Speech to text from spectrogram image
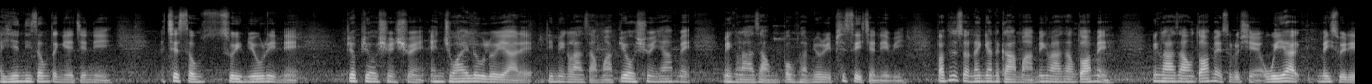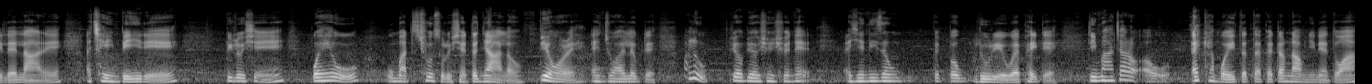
အရင်ဒီဆုံးတငယ်ချင်းနေအချစ်ဆုံးဆွေမျိုးတွေနဲ့ပျော်ပျော်ရွှင်ရွှင် enjoy လုပ်လို့ရတဲ့ဒီမင်္ဂလာဆောင်မှာပျော်ရွှင်ရမယ့်မင်္ဂလာဆောင်ပုံစံမျိုးတွေဖြစ်စေချင်နေပြီ။ဘာဖြစ်လို့ဆိုတော့နိုင်ငံတကာမှာမင်္ဂလာဆောင်သွားမယ်။မင်္ဂလာဆောင်သွားမယ်ဆိုလို့ရှိရင်အဝေးကမိတ်ဆွေတွေလည်းလာတယ်။အချိန်ပေးတယ်။ ပြီးလို့ရှိရင်ပွဲကိုဥမာတချို့ဆိုလို့ရှိရင်တညလုံးပျော်တယ် enjoy လုပ်တယ်အဲ့လိုပျော်ပျော်ရွှင်ရွှင်နဲ့အရင်ဒီဆုံးပုတ်လူတွေဝယ်ဖိတ်တယ်ဒီမှာကျတော့ဟိုအခက်ပွဲတက်တက်ပဲတောက်နောက်ကြီးနဲ့သွား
